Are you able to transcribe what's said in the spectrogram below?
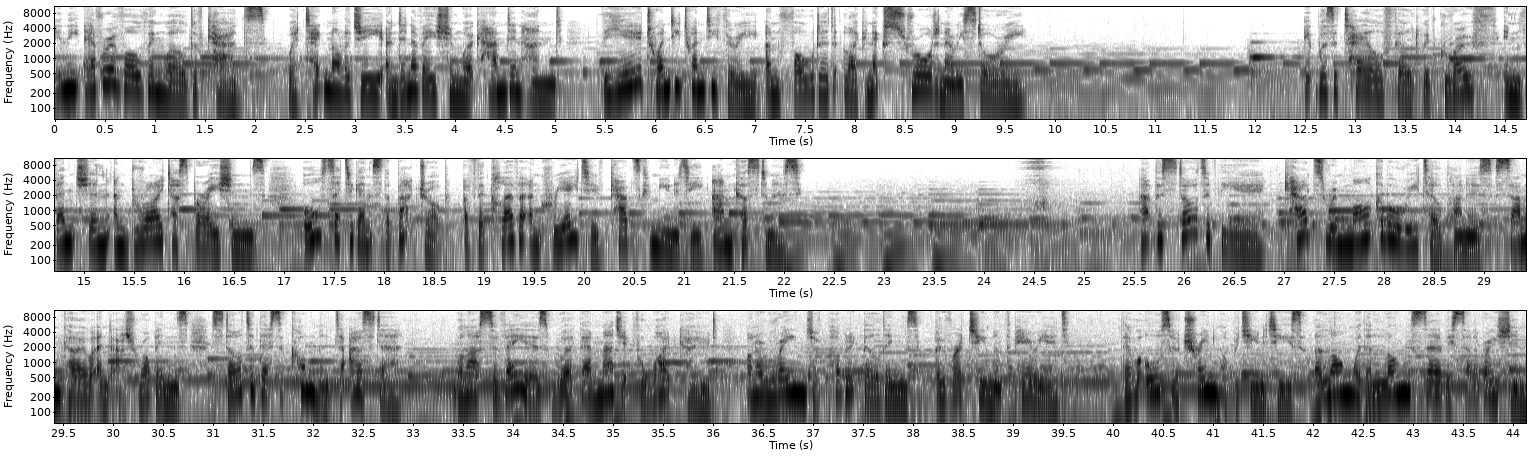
In the ever evolving world of CADS, where technology and innovation work hand in hand, the year 2023 unfolded like an extraordinary story. It was a tale filled with growth, invention, and bright aspirations, all set against the backdrop of the clever and creative CADS community and customers. At the start of the year, CAD's remarkable retail planners Sam Coe and Ash Robbins started their secondment to Asda, while our surveyors worked their magic for White Code on a range of public buildings over a two month period. There were also training opportunities along with a long service celebration.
